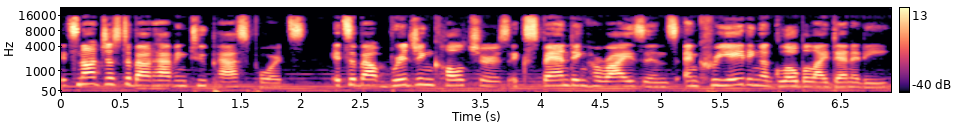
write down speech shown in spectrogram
It's not just about having two passports. It's about bridging cultures, expanding horizons, and creating a global identity.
